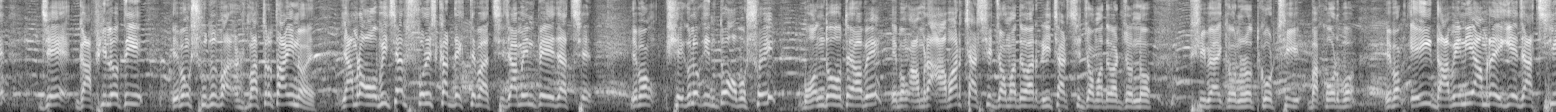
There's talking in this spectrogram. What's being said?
যে গাফিলতি এবং শুধু মাত্র তাই নয়, যে আমরা অবিচার পরিষ্কার দেখতে পাচ্ছি, জামিন পেয়ে যাচ্ছে। এবং সেগুলো কিন্তু অবশ্যই বন্ধ হতে হবে এবং আমরা আবার চার্জশিট জমা দেওয়ার, রিচার্জশিট জমা দেওয়ার জন্য সিবিআইকে অনুরোধ করছি বা করব। এবং এই দাবি নিয়ে আমরা এগিয়ে যাচ্ছি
